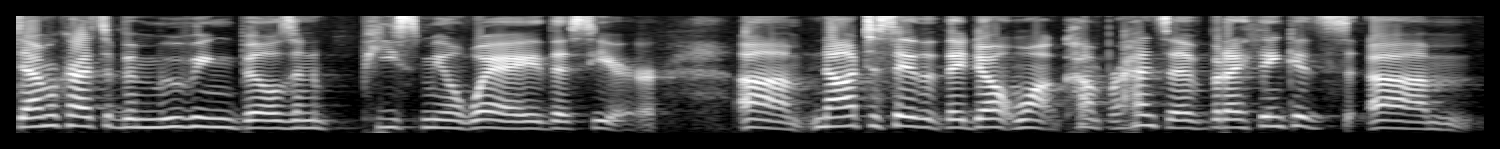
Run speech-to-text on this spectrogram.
democrats have been moving bills in a piecemeal way this year. Um, not to say that they don't want comprehensive but i think it's um,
